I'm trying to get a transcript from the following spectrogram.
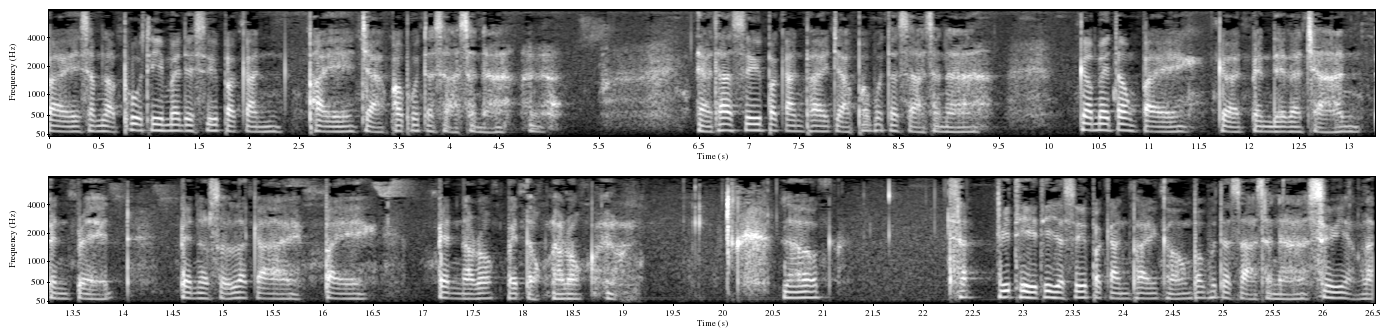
ไปสำหรับผู้ที่ไม่ได้ซื้อประกันภัยจากพระพุทธศาสนา แต่ถ้าซื้อประกันภัยจากพระพุทธศาสนา ก็ไม่ต้องไปเกิดเป็นเดรัจฉาน เป็นเปรต เป็นอสุรกายไปเป็นนรกไปตกนรก แล้ววิธีที่จะซื้อประกันภัยของพระพุทธศาสนาซื้ออย่างไร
